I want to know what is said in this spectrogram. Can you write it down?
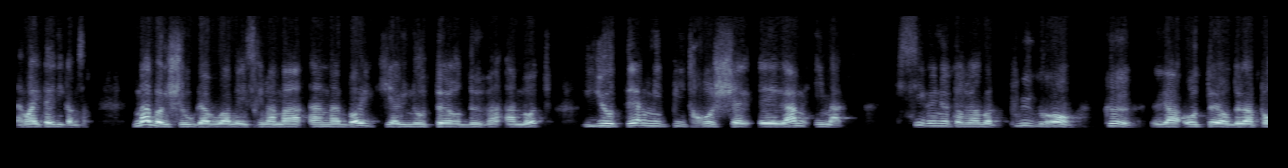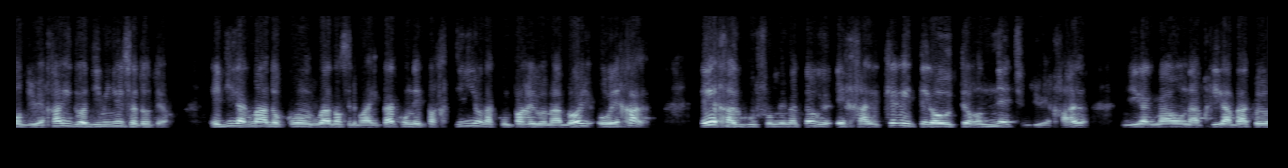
La braïta, il dit comme ça. Maboy chez Ugavoa Meisrimama, un Maboy qui a une hauteur de 20 amot, Yoter Mipit Rochel Elam Imat. S'il a une de 20 amot plus grand que la hauteur de la porte du Echal, il doit diminuer cette hauteur. Et dit donc on voit dans cette braïta qu'on est parti, on a comparé le Maboy au Echal. Echal Goufo, mais maintenant le Echal, quelle était la hauteur nette du Echal Dit on a pris là-bas que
